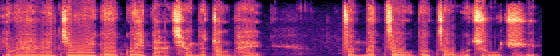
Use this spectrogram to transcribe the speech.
也会让人进入一个鬼打墙的状态。怎么走都走不出去。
